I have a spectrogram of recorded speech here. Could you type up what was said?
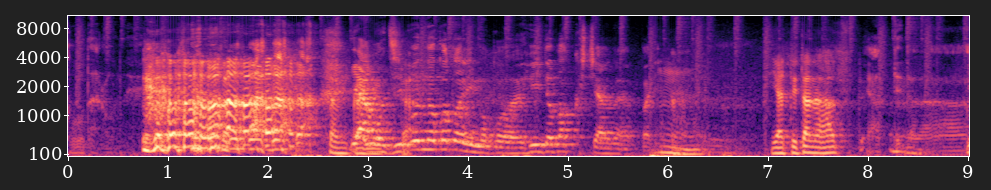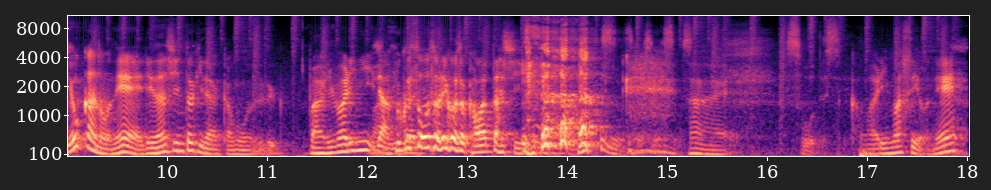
そうだろうね。いやもう自分のことにもこうフィードバックしちゃうのはやっぱり、うん。やってたなっつって。やってたな余暇のね出だしの時なんかもうバリバリにだ服装それこそ変わったし、そうですよ。変わりますよやね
